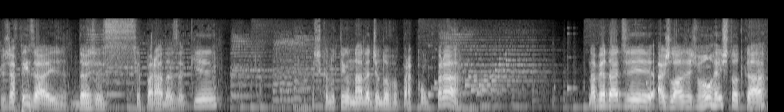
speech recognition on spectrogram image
Eu já fiz as dungeons separadas aqui. Acho que eu não tenho nada de novo pra comprar. Na verdade, as lojas vão restocar.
